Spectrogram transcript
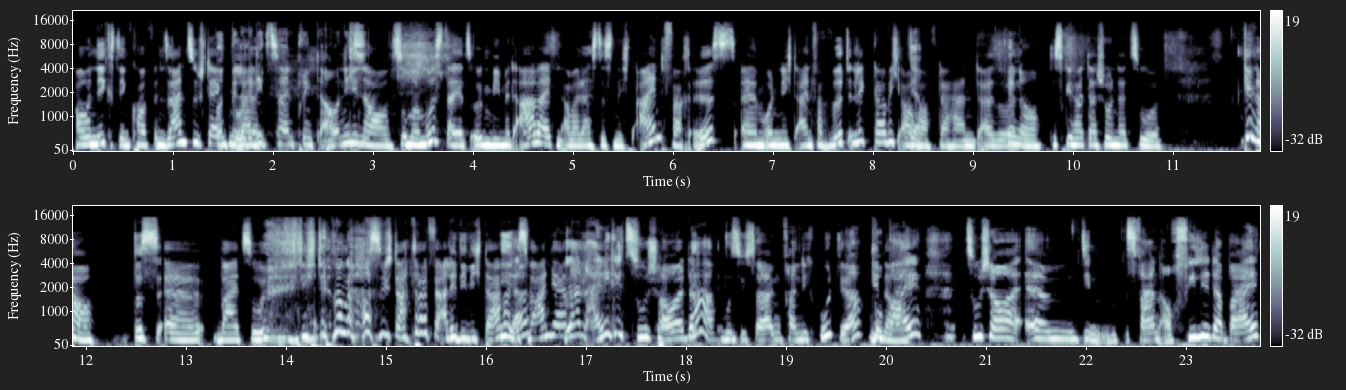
auch nichts, den Kopf in den Sand zu stecken. Und beleidigt sein bringt auch nichts. Genau, so man muss da jetzt irgendwie mit arbeiten, aber dass das nicht einfach ist ähm, und nicht einfach wird, liegt, glaube ich, auch ja. auf der Hand. Also genau. das gehört da schon dazu. Genau. Das äh, war jetzt so die Stimmung aus dem Stadtrat für alle, die nicht da waren. Ja, es waren ja waren einige Zuschauer da, muss ich sagen, fand ich gut, ja. Genau. Wobei Zuschauer, ähm, die, es waren auch viele dabei,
